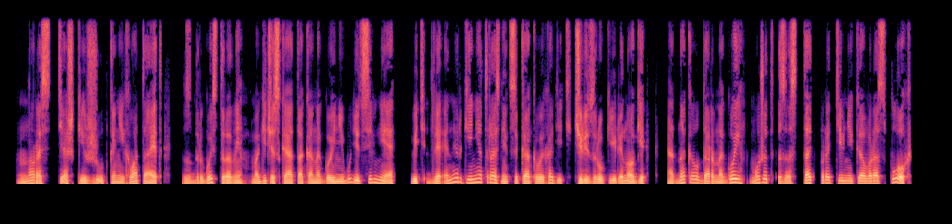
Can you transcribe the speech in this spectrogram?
но растяжки жутко не хватает. С другой стороны, магическая атака ногой не будет сильнее, ведь для энергии нет разницы, как выходить, через руки или ноги. Однако удар ногой может застать противника врасплох.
